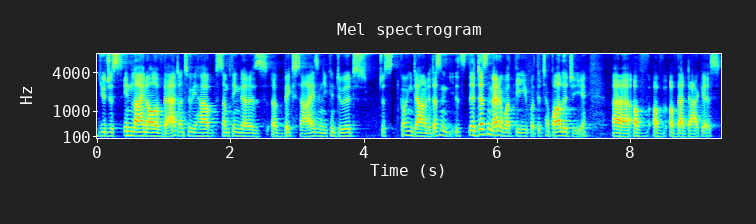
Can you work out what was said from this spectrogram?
you just inline all of that until you have something that is a big size and you can do it just going down. It doesn't, it doesn't matter what the, what the topology uh, of, of, of that DAG is.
